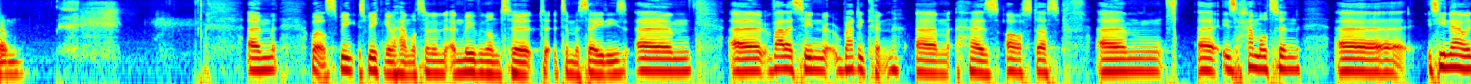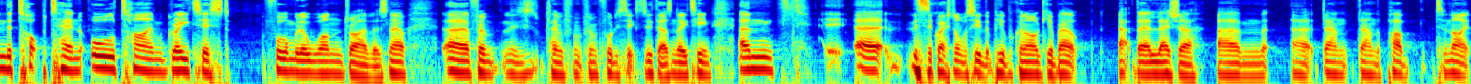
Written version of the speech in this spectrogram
Um, um, well, speak, speaking of Hamilton and, and moving on to, to, to Mercedes, um, uh, Valentin Raducan um, has asked us um, uh, Is Hamilton, uh, is he now in the top 10 all time greatest Formula One drivers. Now, uh, from claiming from, from 46 to 2018. Um, uh, this is a question, obviously, that people can argue about at their leisure um, uh, down down the pub tonight.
